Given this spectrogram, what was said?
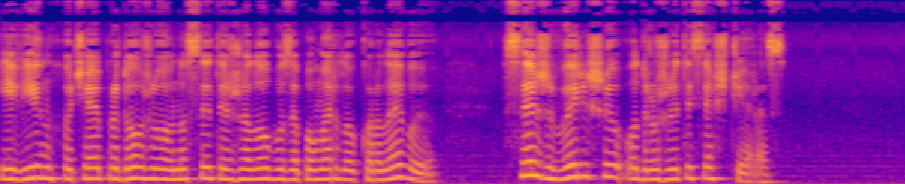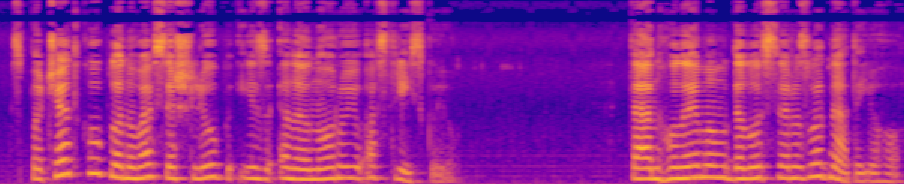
і він, хоча й продовжував носити жалобу за померлою королевою, все ж вирішив одружитися ще раз. Спочатку планувався шлюб із Елеонорою Австрійською, та Ангулемам вдалося розладнати його,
